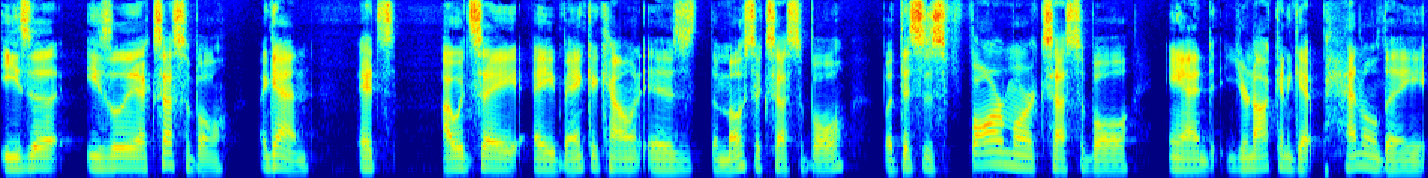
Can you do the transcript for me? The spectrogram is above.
Easy, easily accessible. Again, it's I would say a bank account is the most accessible, but this is far more accessible, and you're not going to get penalty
